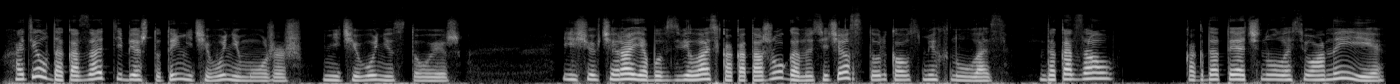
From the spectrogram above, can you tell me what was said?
«Хотел доказать тебе, что ты ничего не можешь, ничего не стоишь». Еще вчера я бы взвелась, как от ожога, но сейчас только усмехнулась. «Доказал? Когда ты очнулась у Анеи,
